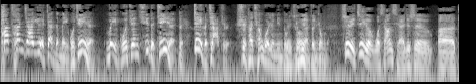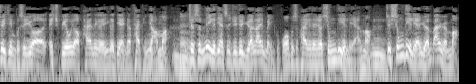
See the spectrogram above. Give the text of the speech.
他参加越战的美国军人，为国捐躯的军人，对这个价值是他全国人民都永远尊重的。所以这个我想起来，就是呃，最近不是又要 HBO 要拍那个一个电影叫《太平洋》嘛，嗯，就是那个电视剧，就原来美国不是拍一个叫《兄弟连》嘛，嗯，就兄弟连原班人马。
